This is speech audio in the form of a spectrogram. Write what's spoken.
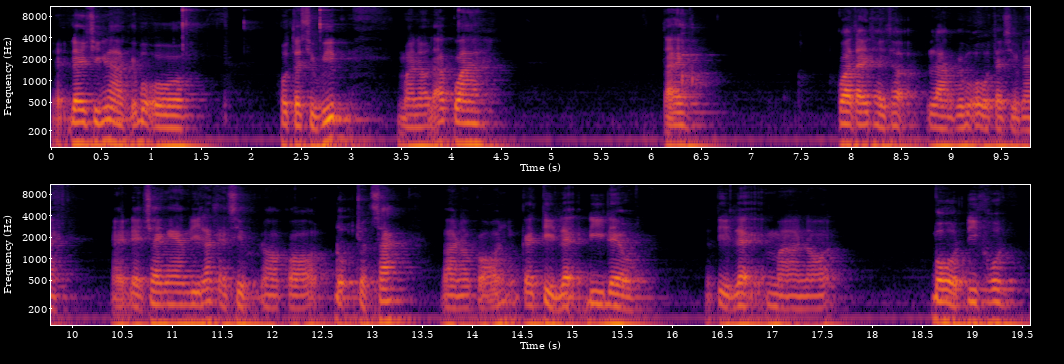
Đây chính là cái bộ hột tài xỉu vip mà nó đã qua tay qua tay thầy thợ làm cái bộ hột tài xỉu này. Để cho anh em đi lắc tài xỉu nó có độ chuẩn xác và nó có những cái tỷ lệ đi đều tỷ lệ mà nó bộ hột đi khôn.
